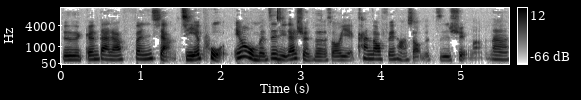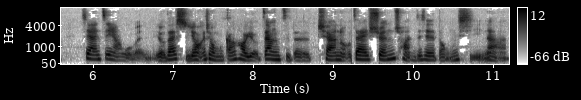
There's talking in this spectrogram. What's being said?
就是跟大家分享解剖，因为我们自己在选择的时候也看到非常少的资讯嘛。那现在既然我们有在使用，而且我们刚好有这样子的 channel 在宣传这些东西，那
